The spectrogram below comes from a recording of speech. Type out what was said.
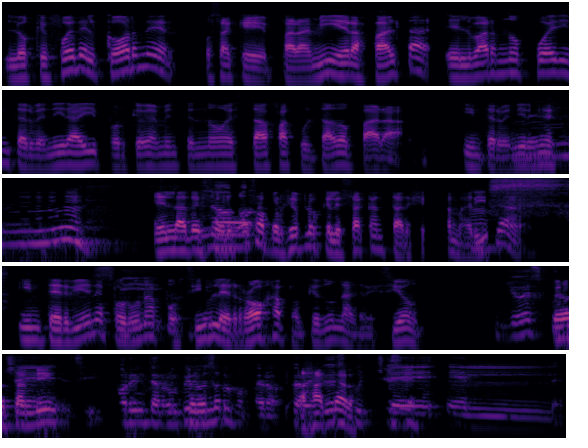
Lo que fue del córner, o sea que para mí era falta, el VAR no puede intervenir ahí porque obviamente no está facultado para intervenir en esto. Mm, en la de Sornosa, por ejemplo, que le sacan tarjeta amarilla, interviene por una posible roja porque es una agresión. Yo escuché, también, por interrumpir, pero disculpo, pero, yo escuché el,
